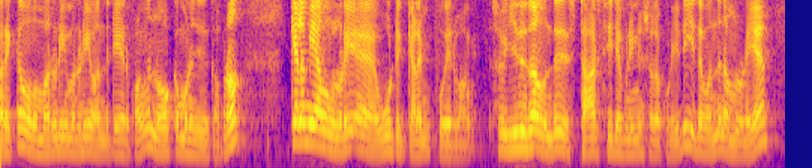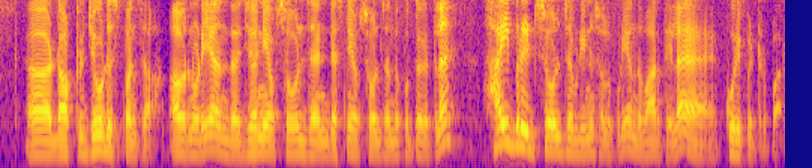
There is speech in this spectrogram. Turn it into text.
வரைக்கும் அவங்க மறுபடியும் மறுபடியும் வந்துகிட்டே இருப்பாங்க. நோக்கம் முடிஞ்சதுக்கப்புறம் கிளம்பி அவங்களுடைய வீட்டுக்கு கிளம்பி போயிடுவாங்க ஸோ இதுதான் வந்து ஸ்டார் சீட் அப்படின்னு சொல்லக்கூடியது. இதை வந்து நம்மளுடைய டாக்டர் ஜோ டிஸ்பன்சா அவருடைய அந்த journey of souls and destiny of souls அந்த புத்தகத்தில் ஹைப்ரிட் சோல்ஸ் அப்படின்னு சொல்லக்கூடிய அந்த வார்த்தையில் குறிப்பிட்டிருப்பார்.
